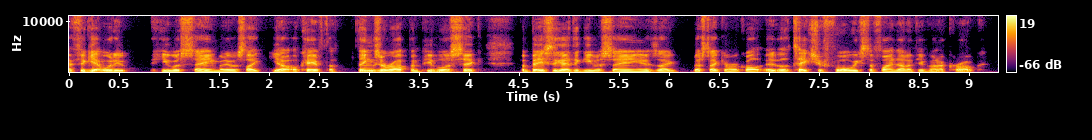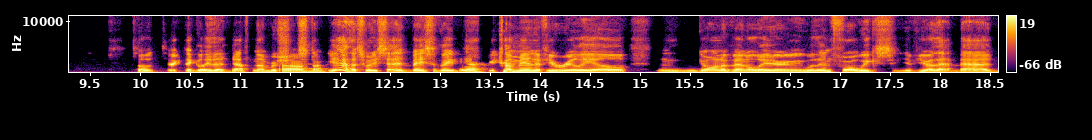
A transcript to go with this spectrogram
I forget what he, he was saying, but it was like, you know, okay, if the things are up and people are sick, but basically, I think he was saying is like best I can recall, it, it takes you four weeks to find out if you're going to croak. So technically, the death number should uh-huh. start. Yeah, that's what he said. Basically, yeah. you come in if you're really ill, and go on a ventilator. Within four weeks, if you're that bad,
